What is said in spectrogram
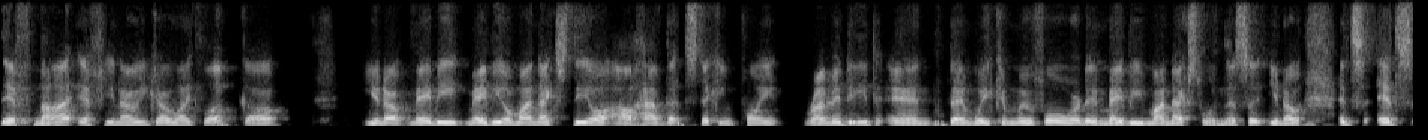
if not, if you know, you go like, look, uh, you know, maybe maybe on my next deal, I'll have that sticking point remedied and then we can move forward and maybe my next one this you know it's it's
